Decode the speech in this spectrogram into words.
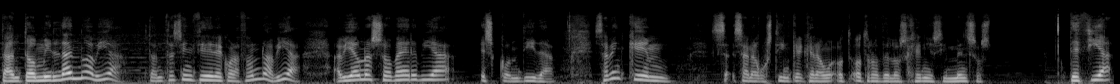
tanta humildad no había. Tanta sinceridad de corazón no había. Había una soberbia escondida. ¿Saben que mm, San Agustín, que era otro de los genios inmensos, decía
